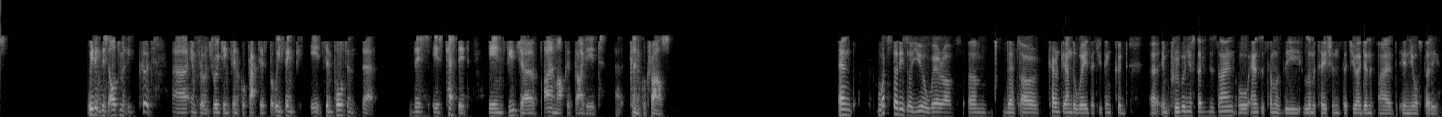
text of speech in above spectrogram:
We think this ultimately could uh, influence routine clinical practice, but we think it's important that this is tested in future biomarker guided uh, clinical trials. And what studies are you aware of um, that are currently underway that you think could uh, improve on your study design or answer some of the limitations that you identified in your study?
